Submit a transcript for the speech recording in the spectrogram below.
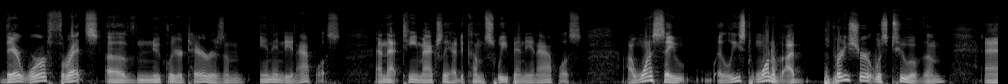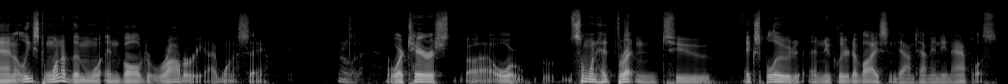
there were threats of nuclear terrorism in Indianapolis. And that team actually had to come sweep Indianapolis. I want to say at least one of, I'm pretty sure it was two of them, and at least one of them involved robbery, I want to say Really? where terrorists uh, or someone had threatened to explode a nuclear device in downtown Indianapolis.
